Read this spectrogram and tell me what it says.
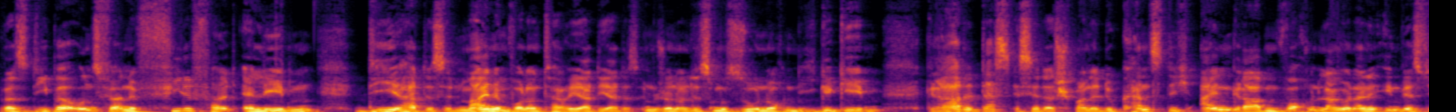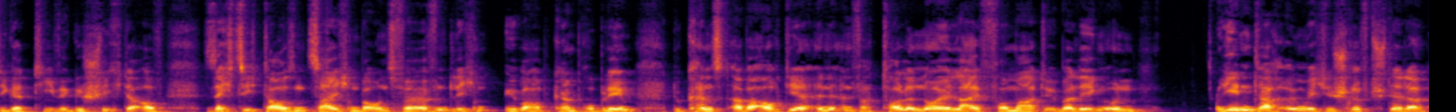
was die bei uns für eine Vielfalt erleben, die hat es in meinem Volontariat, die hat es im Journalismus so noch nie gegeben. Gerade das ist ja das Spannende. Du kannst dich eingraben wochenlang und eine investigative Geschichte auf 60.000 Zeichen bei uns veröffentlichen, überhaupt kein Problem. Du kannst aber auch dir einfach tolle neue Live-Formate überlegen und jeden Tag irgendwelche Schriftsteller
